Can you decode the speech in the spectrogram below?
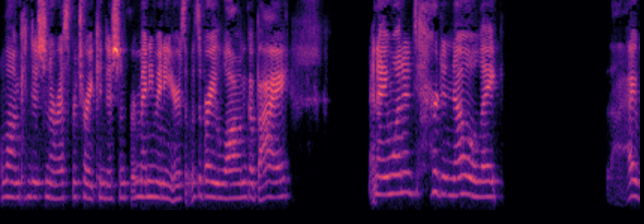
long condition, a respiratory condition for many, many years, it was a very long goodbye. And I wanted her to know, like, I,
